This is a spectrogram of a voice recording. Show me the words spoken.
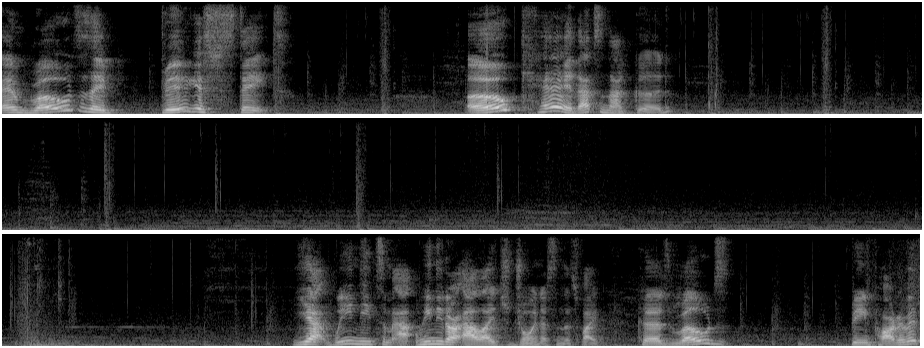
And Rhodes is a biggish state. Okay, that's not good. Yeah, we need some. We need our allies to join us in this fight because Rhodes being part of it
